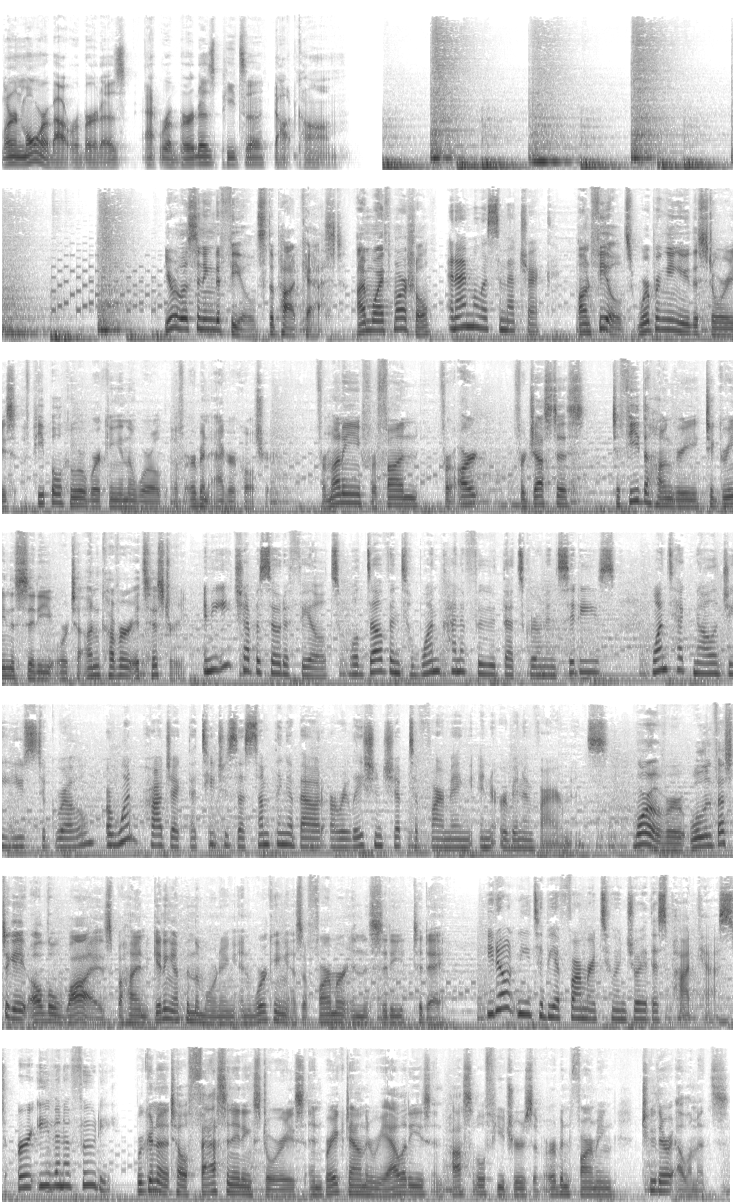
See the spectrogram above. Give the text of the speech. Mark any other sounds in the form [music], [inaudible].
Learn more about Roberta's at robertaspizza.com. You're listening to Fields, the podcast. I'm Wythe Marschall. And I'm Melissa Metric. On Fields, we're bringing you the stories of people who are working in the world of urban agriculture for money, for fun, for art, for justice, to feed the hungry, to green the city, or to uncover its history. In each episode of Fields, we'll delve into one kind of food that's grown in cities, one technology used to grow, or one project that teaches us something about our relationship to farming in urban environments. Moreover, we'll investigate all the whys behind getting up in the morning and working as a farmer in the city today. You don't need to be a farmer to enjoy this podcast, or even a foodie. We're going to tell fascinating stories and break down the realities and possible futures of urban farming to their elements.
